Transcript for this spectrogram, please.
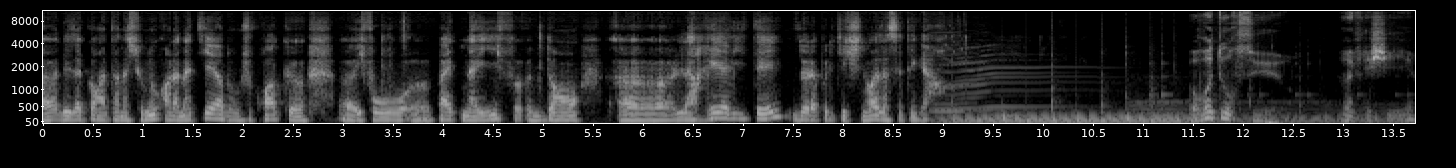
euh, des accords internationaux en la matière. Donc je crois qu'il euh, ne faut pas être naïf dans la réalité de la politique chinoise à cet égard. Retour sur réfléchir,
